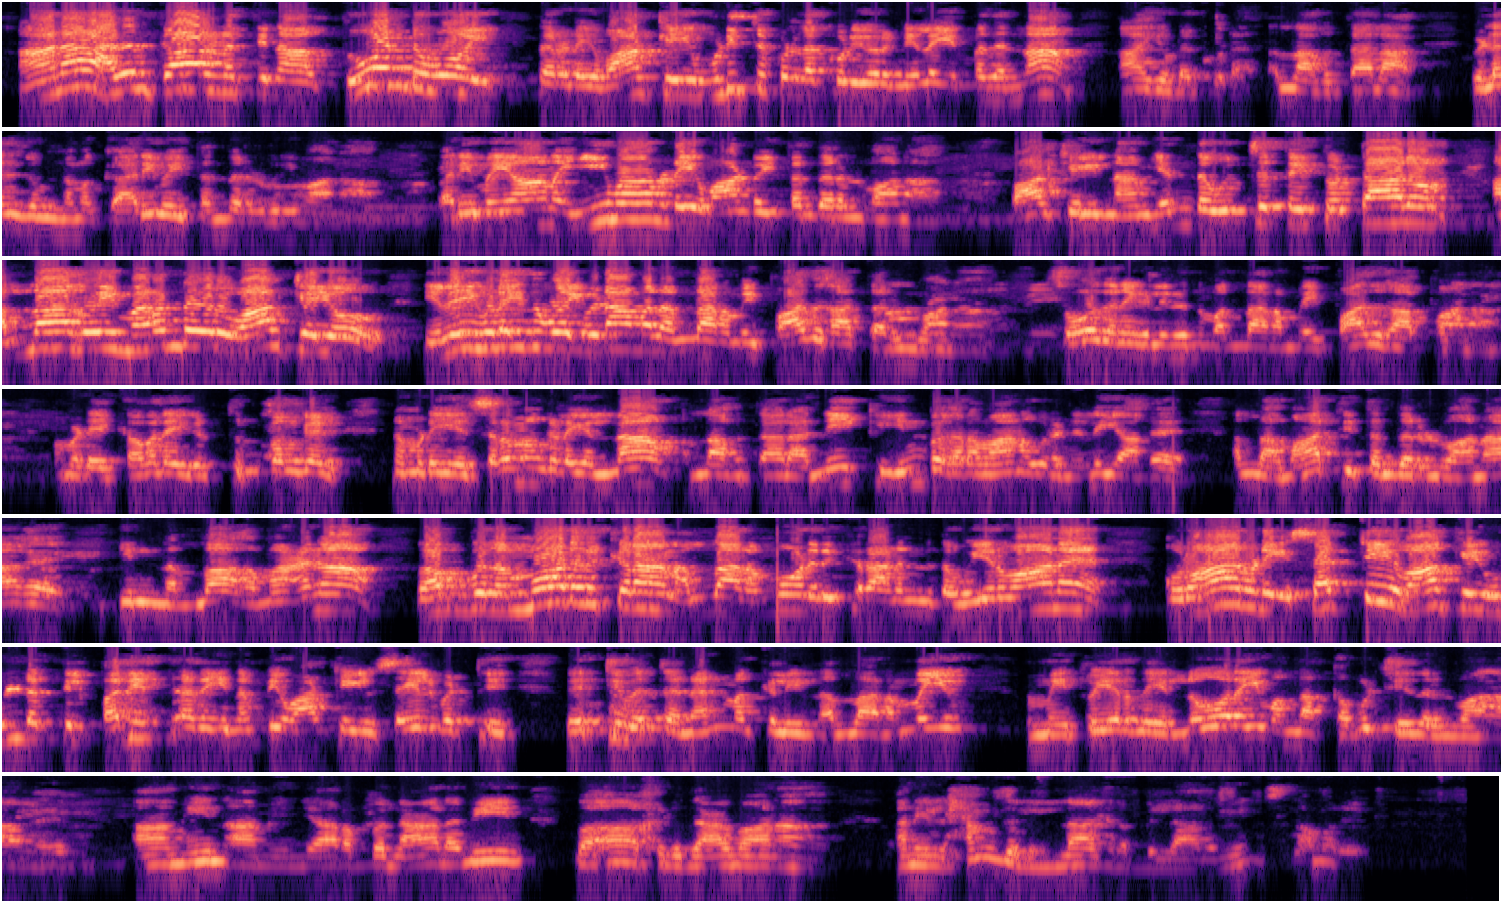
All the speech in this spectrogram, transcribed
ஆனால் அதன் காரணத்தினால் துவண்டு போய் தன்னுடைய வாழ்க்கையை முடித்துக் கொள்ளக்கூடிய ஒரு நிலை என்பதெல்லாம் ஆகிவிடக் கூடாது அல்லாஹு தாலா விளங்கும் நமக்கு அறிவை தந்தருள் புரிவானா? வலிமையான ஈமானுடைய வாழ்வை தந்தருள்வானா? வாழ்க்கையில் நாம் எந்த உச்சத்தை தொட்டாலும் அல்லாஹுவை மறந்த ஒரு வாழ்க்கையோ நிலை குலைந்து போய் விடாமல் அல்லாஹ் நம்மை பாதுகாத்து அருள்வானா? சோதனைகளிலிருந்தும் அல்லாஹ் நம்மை பாதுகாப்பானா? நம்முடைய கவலைகள் துன்பங்கள் நம்முடைய சிரமங்களை எல்லாம் அல்லாஹு தாலா நீக்கி இன்பகரமான ஒரு நிலையாக அல்லாஹ் மாற்றி தந்தருள்வானாக. இன் அல்லாஹ் ரப்பு நம்மோடு இருக்கிறான். அல்லாஹ் நம்மோடு இருக்கிறான் என்ற உயர்வான குரானுடைய சத்திய வாக்கை உள்ளத்தில் பதித்து அதை நம்பி வாழ்க்கையில் செயல்பட்டு வெற்றி பெற்ற நன்மக்களில் அல்லாஹ் நம்மையும் நம்மை துயர்ந்த எல்லோரையும் அல்லாஹ் கபுல் செய்தருள்வானாக ஆமீன் ஆமீன். யா ரப்பல் ஆலமீன். வ ஆஹிரு தஅவானா அனில் ஹம்துலில்லாஹி ரப்பில் ஆலமீன். அஸ்ஸலாமு அலைக்கும்.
